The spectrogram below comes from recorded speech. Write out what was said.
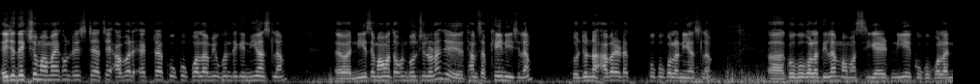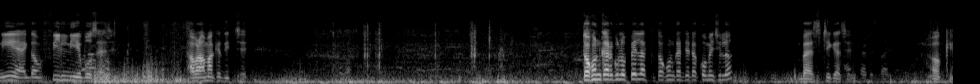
এই যে দেখছ মামা এখন রেস্টে আছে। আবার একটা কোকো কলা আমি ওখান থেকে নিয়ে আসলাম। এবার নিয়ে এসে মামা তখন বলছিল না যে থামস আপ খেয়ে নিয়েছিলাম। তোর জন্য আবার একটা কোকো কলা নিয়ে আসলাম। কোকো কলা দিলাম মামা সিগারেট নিয়ে কোকো কলা নিয়ে একদম ফিল নিয়ে বসে আছে। আবার আমাকে দিচ্ছে। তখনকারগুলো পেলা তো তখনকার যেটা কমেছিল। ব্যাস ঠিক আছে। ওকে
